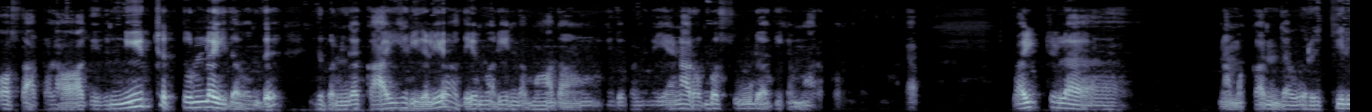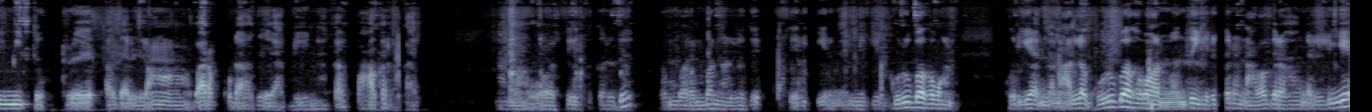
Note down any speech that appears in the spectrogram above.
கோசாப்பழம் அது இது நீர்ச்சத்துள்ள இதை வந்து இது பண்ணுங்கள் காய்கறிகளையும் அதே மாதிரி இந்த மாதம் இது பண்ணுங்கள் ஏன்னா ரொம்ப சூடு அதிகமாக இருக்கும். வயிற்றில் நமக்கு அந்த ஒரு கிருமி தொற்று அதெல்லாம் வரக்கூடாது அப்படின்னாக்கா பாகற்காய். நம்ம சேர்த்துக்கிறது ரொம்ப ரொம்ப நல்லது. சரி இருங்க இன்றைக்கி குரு பகவான். குறிய அந்த நாளில் குரு பகவான் வந்து இருக்கிற நவகிரகங்கள்லேயே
